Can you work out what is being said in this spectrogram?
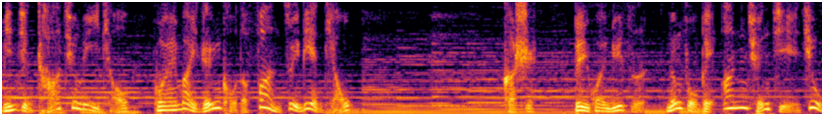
民警查清了一条拐卖人口的犯罪链条。可是，被拐女子能否被安全解救？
